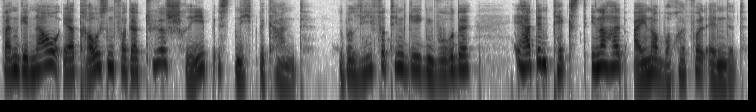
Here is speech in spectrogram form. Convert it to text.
Wann genau er draußen vor der Tür schrieb, ist nicht bekannt. Überliefert hingegen wurde, er hat den Text innerhalb einer Woche vollendet.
